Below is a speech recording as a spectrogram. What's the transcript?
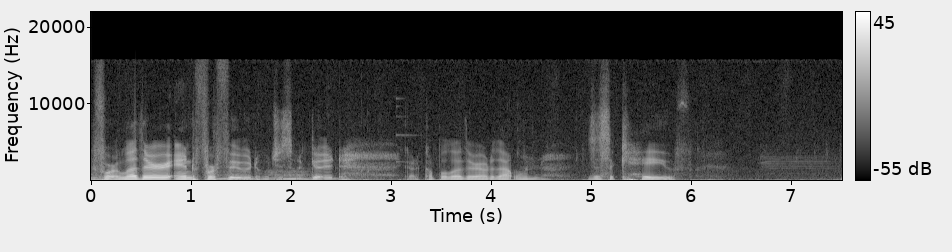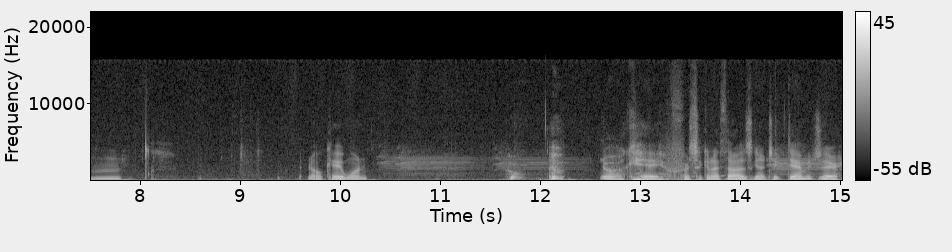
for leather and for food, which is good. Got a couple leather out of that one. Is this a cave? Hmm. Okay one. Okay, for a second I thought I was gonna take damage there.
